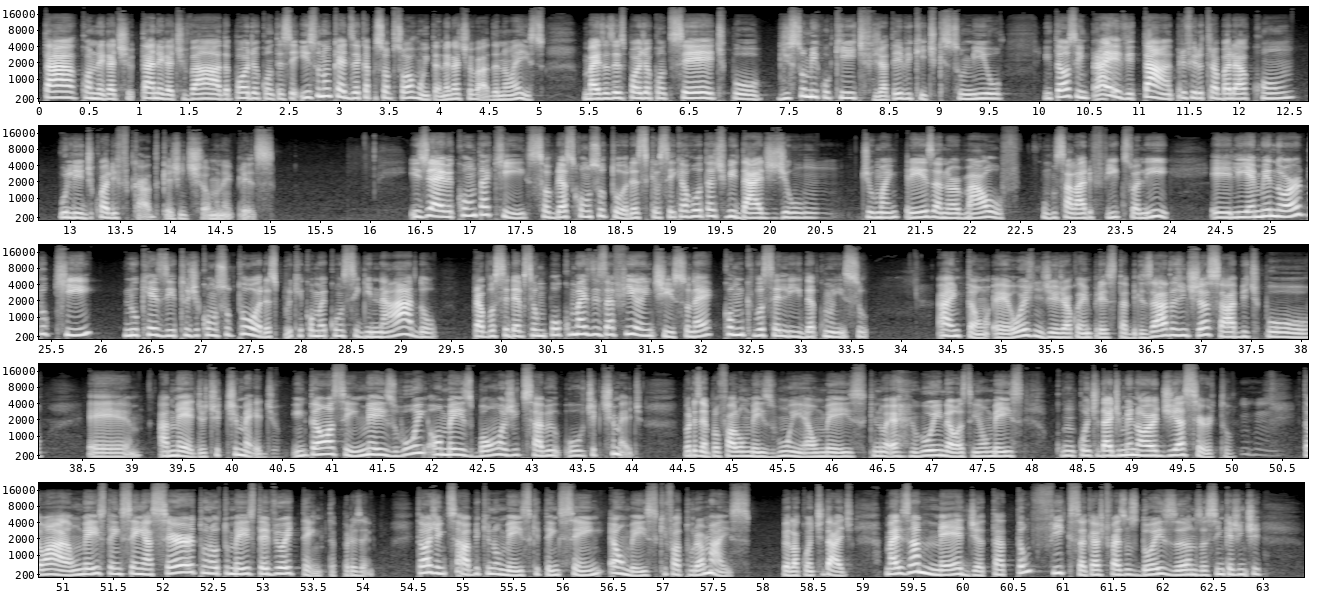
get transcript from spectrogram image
tá, com tá negativada, pode acontecer. Isso não quer dizer que a pessoa é uma pessoa ruim, tá negativada, não é isso. Mas às vezes pode acontecer, tipo, de sumir com o kit, já teve kit que sumiu. Então, assim, para evitar, eu prefiro trabalhar com o lead qualificado, que a gente chama na empresa. E, Gé, conta aqui sobre as consultoras, que eu sei que a rotatividade de, um, de uma empresa normal, com um salário fixo ali, ele é menor do que no quesito de consultoras, porque como é consignado, para você deve ser um pouco mais desafiante isso, né? Como que você lida com isso? Ah, então, é, hoje em dia, já com a empresa estabilizada, a gente já sabe, tipo, é, a média, o ticket médio. Então, assim, mês ruim ou mês bom, a gente sabe o ticket médio. Por exemplo, eu falo um mês ruim, é um mês que não é ruim, não, assim, é um mês com quantidade menor de acerto. Uhum. Então, ah, um mês tem 100 acerto, no outro mês teve 80, por exemplo. Então, a gente sabe que no mês que tem 100 é um mês que fatura mais pela quantidade. Mas a média tá tão fixa que acho que faz uns dois anos assim que a gente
